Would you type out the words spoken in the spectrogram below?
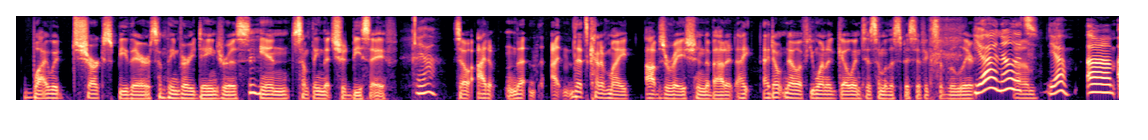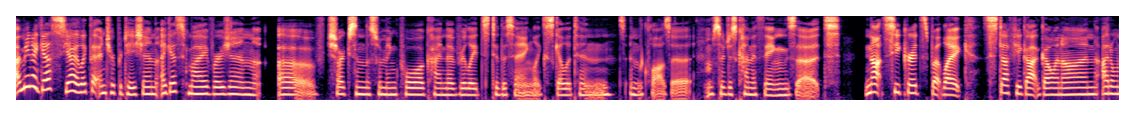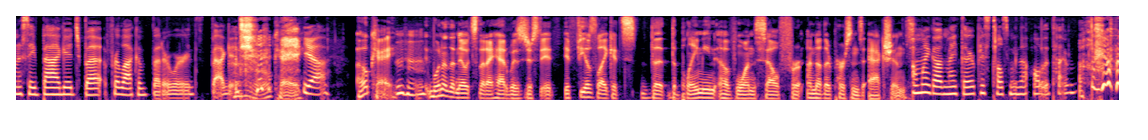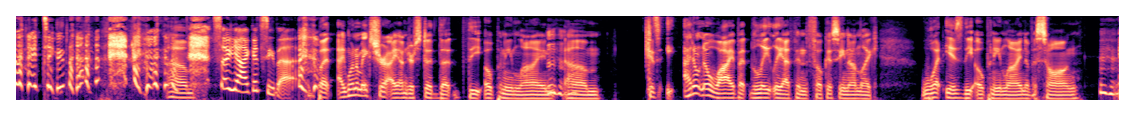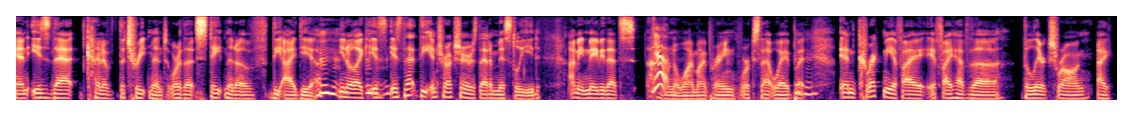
why would sharks be there? Something very dangerous in something that should be safe. yeah So I don't. That I, that's kind of my observation about it. I I don't know if you want to go into some of the specifics of the lyrics. Yeah, no, that's Um, yeah. Um, I mean, I guess yeah, I like that interpretation. I guess my version of sharks in the swimming pool kind of relates to the saying like skeletons in the closet. Um, So just kind of things that not secrets, but like stuff you got going on. I don't want to say baggage, but for lack of better words, baggage. Oh, okay. yeah. Okay. Mm-hmm. One of the notes that I had was just it. It feels like it's the the blaming of oneself for another person's actions. Oh my god, my therapist tells me that all the time. I do that. Um, So yeah, I could see that. but I want to make sure I understood the the opening line Mm-hmm. because I don't know why, but lately I've been focusing on like what is the opening line of a song Mm-hmm. And is that kind of the treatment or the statement of the idea? Mm-hmm. You know, like is is that the introduction or is that a mislead? I mean, maybe that's I Yeah. Mm-hmm. don't know why my brain works that way, but and correct me if I if I have the the lyrics wrong. I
